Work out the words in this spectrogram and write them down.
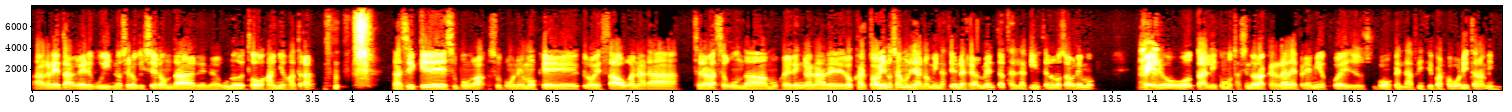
a Greta Gerwig no se lo quisieron dar en alguno de estos años atrás. Así que suponga, suponemos que Chloe Zhao ganará, será la segunda mujer en ganar el Oscar. Todavía no sabemos ni las nominaciones realmente, hasta el día 15 no lo sabremos. Pero tal y como está siendo la carrera de premios, pues yo supongo que es la principal favorita ahora mismo.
